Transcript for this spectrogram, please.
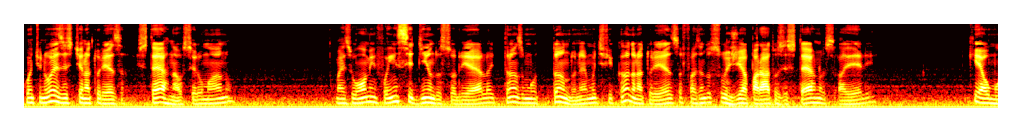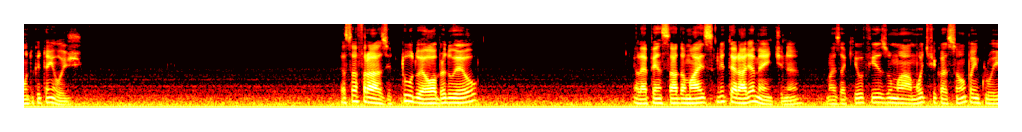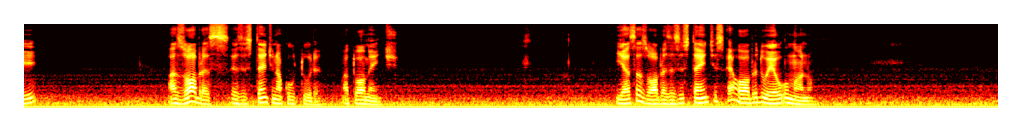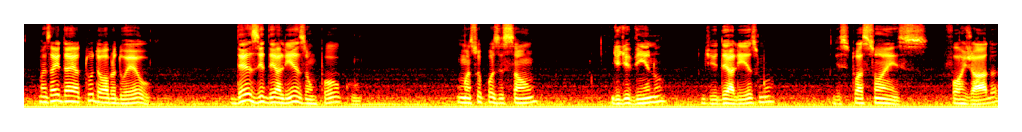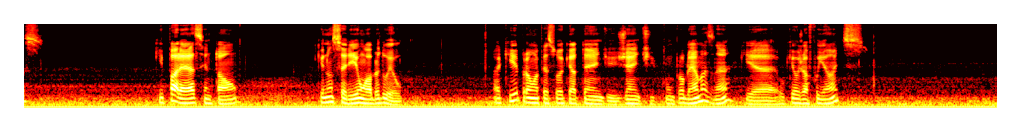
continua a existir a natureza externa ao ser humano, mas o homem foi incidindo sobre ela e transmutando, né, modificando a natureza, fazendo surgir aparatos externos a ele, que é o mundo que tem hoje. Essa frase, tudo é obra do eu, ela é pensada mais literariamente, né? Mas aqui eu fiz uma modificação para incluir as obras existentes na cultura atualmente. E essas obras existentes é obra do eu humano. Mas a ideia tudo é obra do eu desidealiza um pouco uma suposição de divino, de idealismo, de situações forjadas que parece então que não seriam obra do eu. Aqui para uma pessoa que atende gente com problemas, né, que é o que eu já fui antes.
